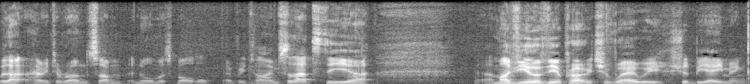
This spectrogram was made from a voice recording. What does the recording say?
without having to run some enormous model every time. So that's the uh, my view of the approach of where we should be aiming.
